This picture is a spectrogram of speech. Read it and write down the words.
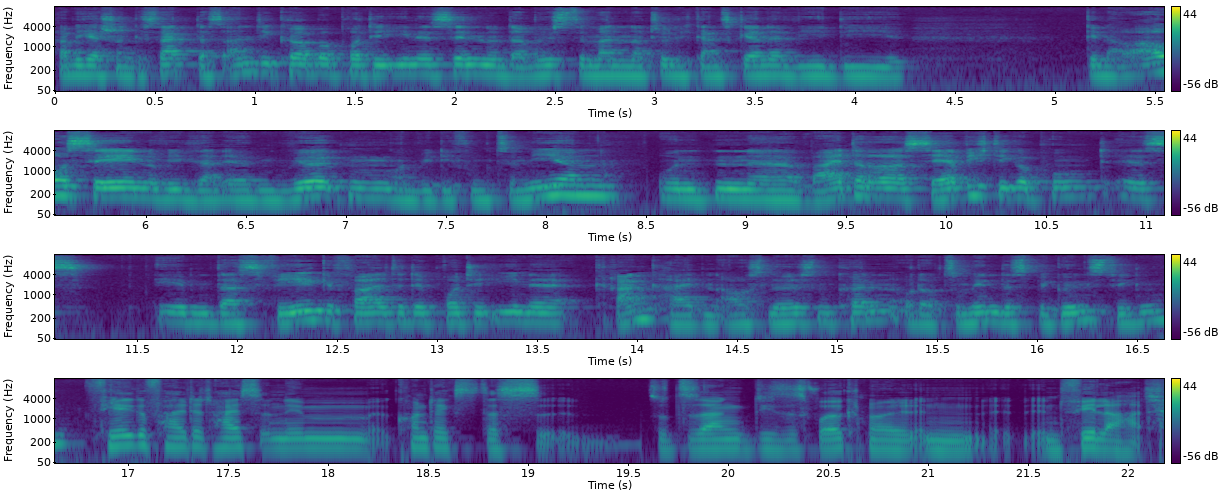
habe ich ja schon gesagt, dass Antikörperproteine sind und da wüsste man natürlich ganz gerne, wie die genau aussehen und wie die dann irgendwie wirken und wie die funktionieren. Und ein äh, weiterer sehr wichtiger Punkt ist eben, dass fehlgefaltete Proteine Krankheiten auslösen können oder zumindest begünstigen. Fehlgefaltet heißt in dem Kontext, dass sozusagen dieses Wollknäuel einen Fehler hat.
